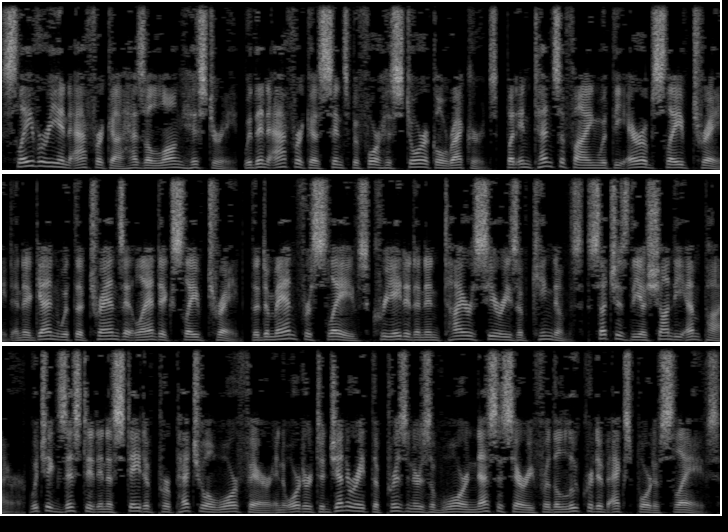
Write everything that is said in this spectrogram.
Slavery in Africa has a long history, within Africa since before historical records, but intensifying with the Arab slave trade and again with the transatlantic slave trade. The demand for slaves created an entire series of kingdoms such as the Ashanti Empire which existed in a state of perpetual warfare in order to generate the prisoners of war necessary for the lucrative export of slaves.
